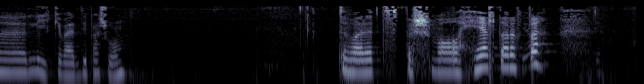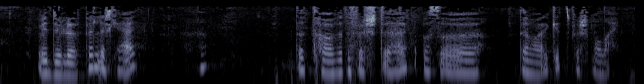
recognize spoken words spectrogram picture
eh, likeverdig person. Det var et spørsmål helt der oppe. Vil du løpe, eller skal jeg? Da tar vi det første her. Og så Det var ikke et spørsmål, nei.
